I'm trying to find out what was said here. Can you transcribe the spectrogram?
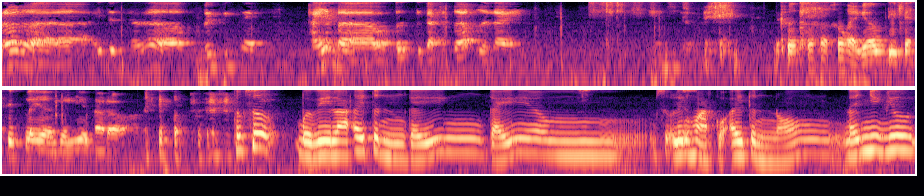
rất là thực rất là big big name. Hay nhất mà tự tự gặp trong playoff lần này không, không, không phải cái ông defensive player gì nào đó. Thực sự bởi vì là Aiton cái cái um, sự linh hoạt của Aiton nó đấy như như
